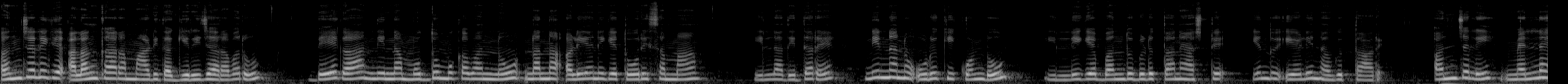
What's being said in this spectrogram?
ಅಂಜಲಿಗೆ ಅಲಂಕಾರ ಮಾಡಿದ ಗಿರಿಜಾರವರು ಬೇಗ ನಿನ್ನ ಮುದ್ದು ಮುಖವನ್ನು ನನ್ನ ಅಳಿಯನಿಗೆ ತೋರಿಸಮ್ಮ ಇಲ್ಲದಿದ್ದರೆ ನಿನ್ನನ್ನು ಹುಡುಕಿಕೊಂಡು ಇಲ್ಲಿಗೆ ಬಂದು ಬಿಡುತ್ತಾನೆ ಅಷ್ಟೇ ಎಂದು ಹೇಳಿ ನಗುತ್ತಾರೆ. ಅಂಜಲಿ ಮೆಲ್ಲೆ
